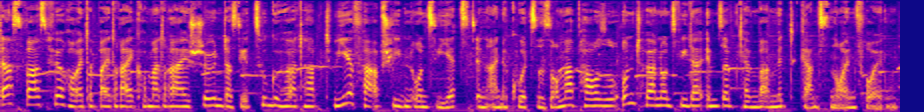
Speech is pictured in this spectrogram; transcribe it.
Das war's für heute bei 3,3. Schön, dass ihr zugehört habt. Wir verabschieden uns jetzt in eine kurze Sommerpause und hören uns wieder im September mit ganz neuen Folgen.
